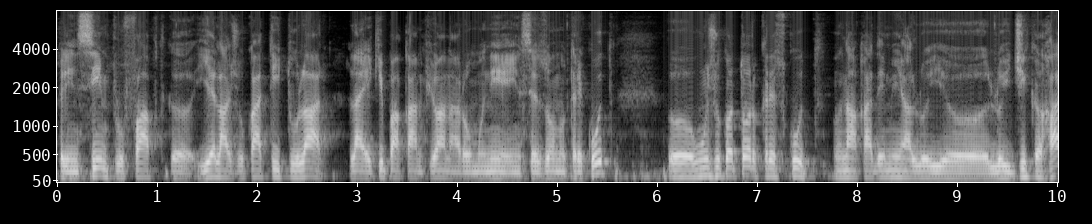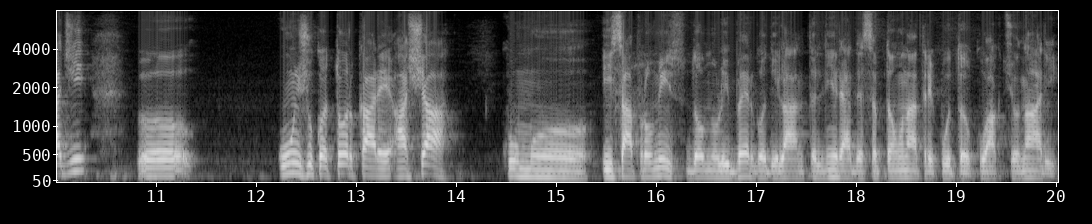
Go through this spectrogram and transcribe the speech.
prin simplu fapt că el a jucat titular la echipa campioană a României în sezonul trecut, Uh, un jucător crescut în Academia lui, uh, lui Gică Hagi, uh, un jucător care, așa cum uh, i s-a promis domnului Bergodi la întâlnirea de săptămâna trecută cu acționarii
